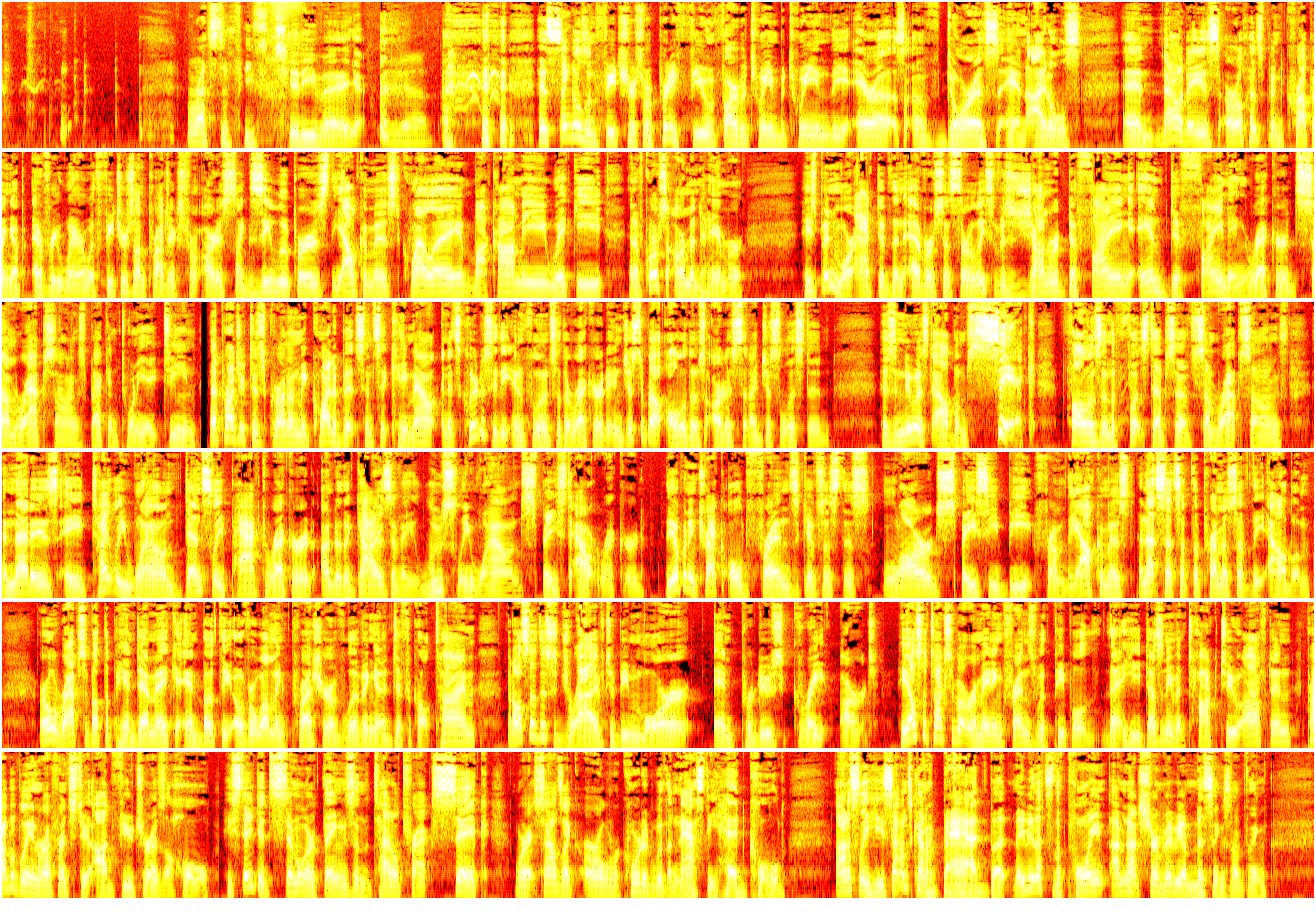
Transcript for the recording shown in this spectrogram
Rest in peace, Chitty Bang. yeah. His singles and features were pretty few and far between between the eras of Doris and Idols. And nowadays, Earl has been cropping up everywhere with features on projects from artists like ZelooperZ, The Alchemist, Quelle, Makami, Wiki, and of course Armand Hammer. He's been more active than ever since the release of his genre defying and defining record Some Rap Songs back in 2018. That project has grown on me quite a bit since it came out, and it's clear to see the influence of the record in just about all of those artists that I just listed. His newest album, Sick, follows in the footsteps of some rap songs, and that is a tightly wound, densely packed record under the guise of a loosely wound, spaced out record. The opening track, Old Friends, gives us this large, spacey beat from The Alchemist, and that sets up the premise of the album. Earl raps about the pandemic and both the overwhelming pressure of living in a difficult time, but also this drive to be more and produce great art. He also talks about remaining friends with people that he doesn't even talk to often, probably in reference to Odd Future as a whole. He stated similar things in the title track Sick, where it sounds like Earl recorded with a nasty head cold. Honestly, he sounds kind of bad, but maybe that's the point. I'm not sure. Maybe I'm missing something.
